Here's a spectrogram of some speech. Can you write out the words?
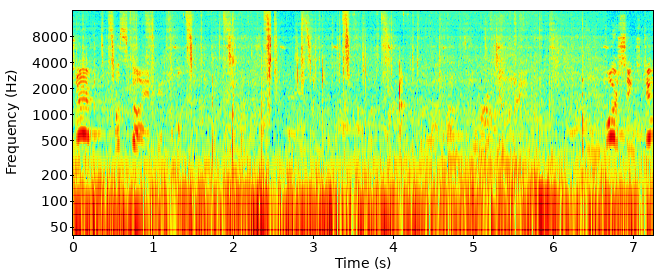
Serve. Let's go, Andrea. Come on. Four, six, two.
